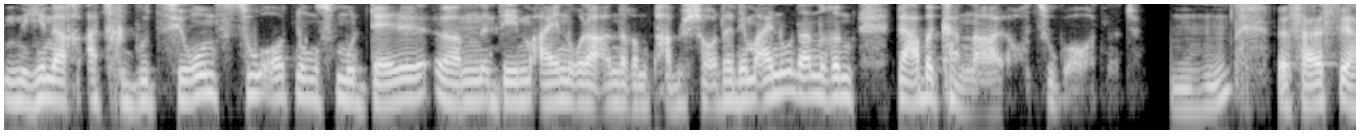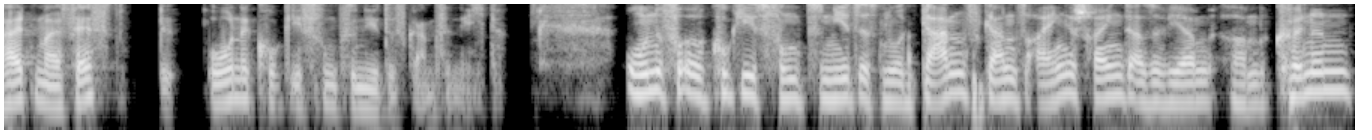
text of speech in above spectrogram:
je nach Attributionszuordnungsmodell ähm, dem einen oder anderen Publisher oder dem einen oder anderen Werbekanal auch zugeordnet. Mhm. Das heißt, wir halten mal fest, ohne Cookies funktioniert das Ganze nicht. Ohne Cookies funktioniert es nur ganz, ganz eingeschränkt. Also wir ähm, können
